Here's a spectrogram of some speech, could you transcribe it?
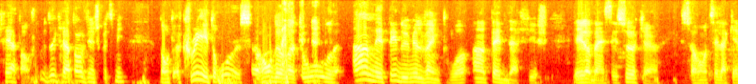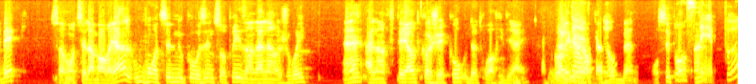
Creator, je peux dire Creator, je viens de Chicoutimi. Donc, Creator seront de retour en été 2023 en tête d'affiche. Et là, ben, c'est sûr que seront-ils à Québec? Seront-ils à Montréal? Ou vont-ils nous causer une surprise en allant jouer hein, à l'amphithéâtre Cogeco de Trois-Rivières? Avec Non, leur quatre autres? On sait pas. On hein? sait pas.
